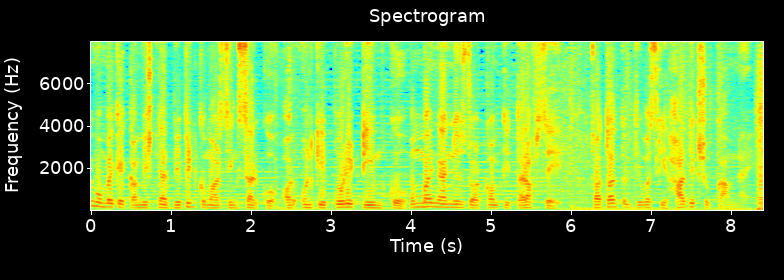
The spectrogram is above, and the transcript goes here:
मुंबई के कमिश्नर विपिन कुमार सिंह सर को और उनकी पूरी टीम को Mumbai nine news dot com की तरफ़ से स्वतंत्र दिवस की हार्दिक शुभकामनाएँ।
